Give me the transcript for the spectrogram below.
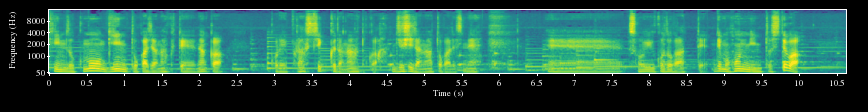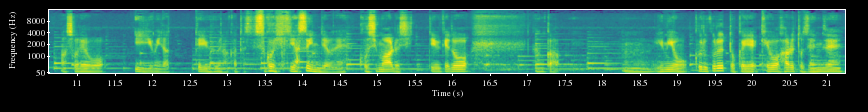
金属も銀とかじゃなくてなんかこれプラスチックだなとか樹脂だなとかですね、えー、そういうことがあってでも本人としては、まあ、それをいい弓だっていう風な形ですごい弾きやすいんだよね。腰もあるしっていうけどなんか、うん、弓をくるくるっと毛を張ると全然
